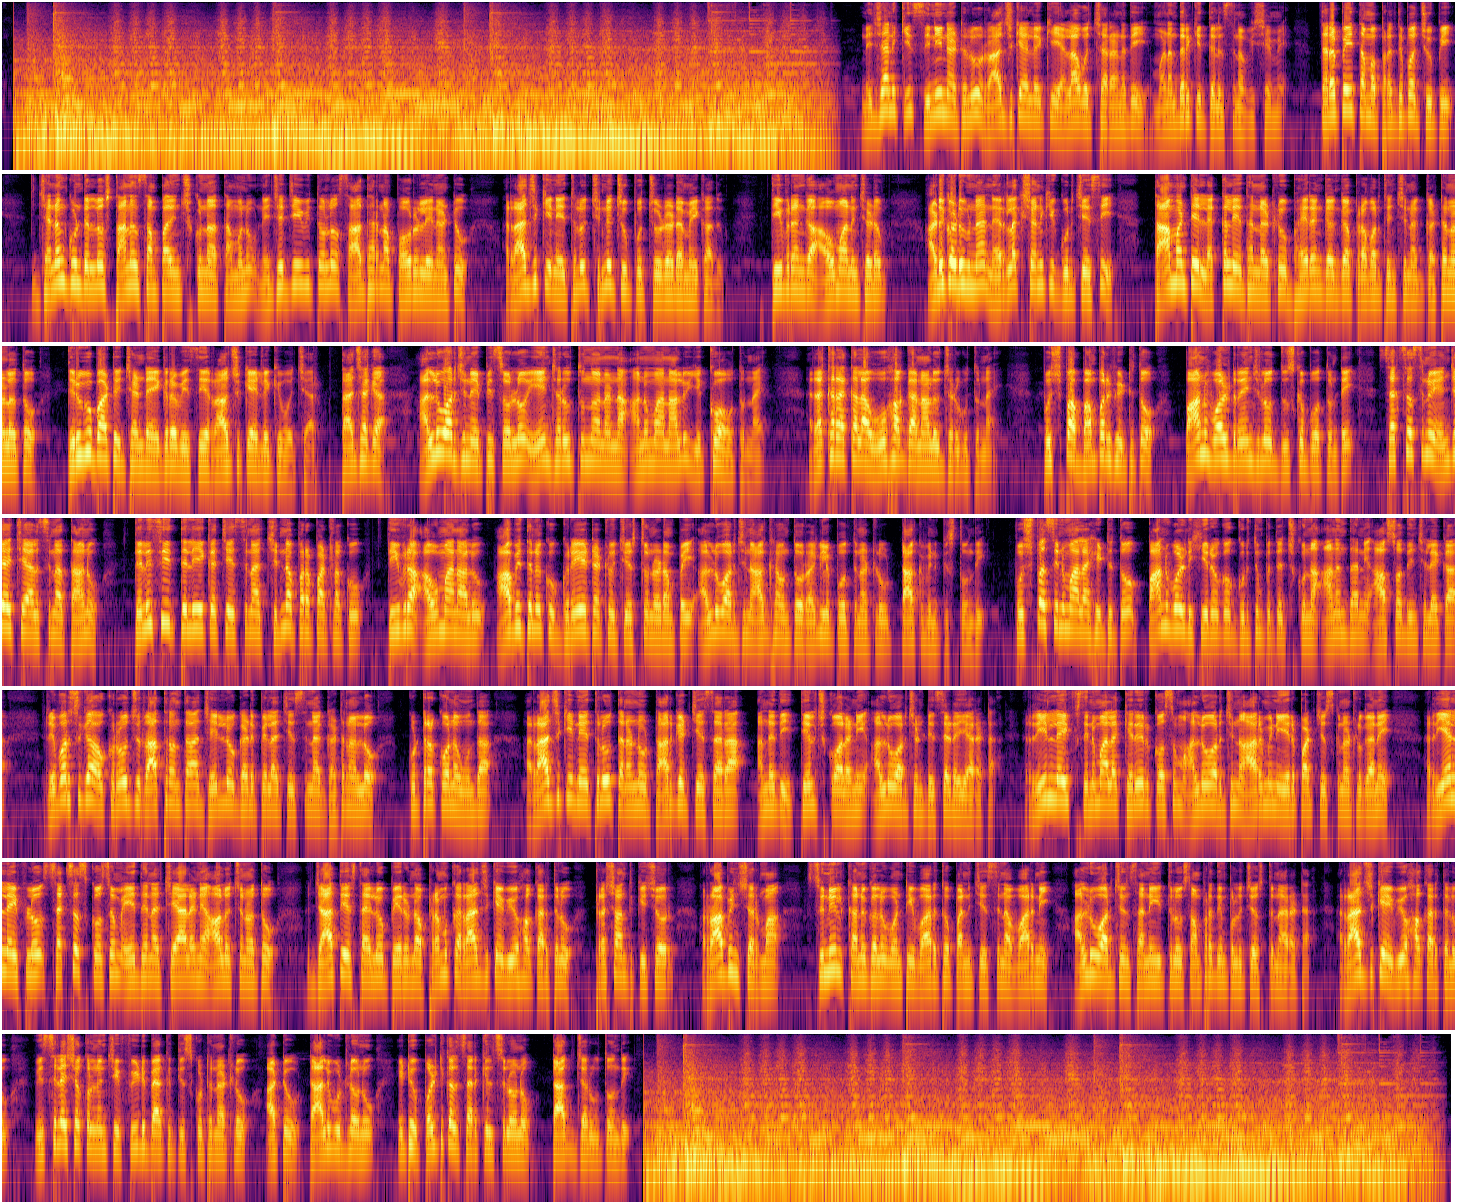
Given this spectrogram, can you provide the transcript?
నిజానికి సినీ నటులు రాజకీయాల్లోకి ఎలా వచ్చారన్నది మనందరికీ తెలిసిన విషయమే. తెరపై తమ ప్రతిభ చూపి జనం గుండెల్లో స్థానం సంపాదించుకున్న తమను నిజ జీవితంలో సాధారణ పౌరులేనంటూ రాజకీయ నేతలు చిన్నచూపు చూడడమే కాదు తీవ్రంగా అవమానించడం అడుగడుగునా నిర్లక్ష్యానికి గురిచేసి తామంటే లెక్కలేదన్నట్లు బహిరంగంగా ప్రవర్తించిన ఘటనలతో తిరుగుబాటు జెండా ఎగురవేసి రాజకీయాల్లోకి వచ్చారు. తాజాగా అల్లు అర్జున్ ఎపిసోడ్లో ఏం జరుగుతుందోనన్న అనుమానాలు ఎక్కువ అవుతున్నాయి. రకరకాల ఊహాగానాలు జరుగుతున్నాయి. పుష్ప బంపర్ హిట్తో పాన్ వరల్డ్ రేంజ్లో దూసుకుపోతుంటే సక్సెస్ను ఎంజాయ్ చేయాల్సిన తాను తెలిసి తెలియక చేసిన చిన్న పొరపాట్లకు తీవ్ర అవమానాలు ఆవేదనకు గురయ్యేటట్లు చేస్తుండడంపై అల్లు అర్జున్ ఆగ్రహంతో రగిలిపోతున్నట్లు టాక్ వినిపిస్తోంది. పుష్ప సినిమాల హిట్తో పాన్ వరల్డ్ హీరోగా గుర్తింపు తెచ్చుకున్న ఆనందాన్ని ఆస్వాదించలేక రివర్స్గా ఒకరోజు రాత్రంతా జైల్లో గడిపేలా చేసిన ఘటనల్లో కుట్రకోణ ఉందా? రాజకీయ నేతలు తనను టార్గెట్ చేశారా అన్నది తేల్చుకోవాలని అల్లు అర్జున్ డిసైడ్ అయ్యారట. రియల్ లైఫ్ సినిమాల కెరీర్ కోసం అల్లు అర్జున్ ఆర్మీని ఏర్పాటు చేసుకున్నట్లుగానే రియల్ లైఫ్లో సక్సెస్ కోసం ఏదైనా చేయాలనే ఆలోచనతో జాతీయ స్థాయిలో పేరున్న ప్రముఖ రాజకీయ వ్యూహకర్తలు ప్రశాంత్ కిషోర్ రాబిన్ శర్మ సునీల్ కనుగలు వంటి వారితో పనిచేసిన వారిని అల్లు అర్జున్ సన్నిహితులు సంప్రదింపులు చేస్తున్నారట. రాజకీయ వ్యూహకర్తలు విశ్లేషకుల నుంచి ఫీడ్బ్యాక్ తీసుకుంటున్నట్లు అటు టాలీవుడ్లోనూ ఇటు పొలిటికల్ సర్కిల్స్లోనూ టాక్ జరుగుతోంది.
